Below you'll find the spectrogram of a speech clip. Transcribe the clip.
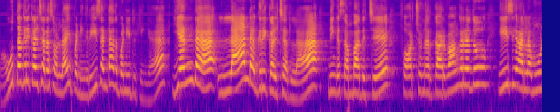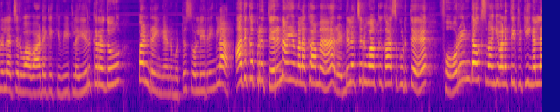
மவுத் அக்ரிகல்ச்சரை சொல்ல இப்போ நீங்கள் ரீசெண்டாக அது பண்ணிட்டு இருக்கீங்க. எந்த லேண்ட் அக்ரிகல்ச்சரில் நீங்கள் சம்பாதிச்சு ஃபார்ச்சுனர் கார் வாங்குறதும் ஈசிஆரில் மூணு லட்ச ரூபா வாடகைக்கு வீட்டில் இருக்கிறதும் பண்ணுறீங்கன்னு மட்டும் சொல்லிடுறீங்களா? அதுக்கப்புறம் தெருநாயம் வளர்க்காம ரெண்டு லட்ச ரூபாய்க்கு காசு கொடுத்து ஃபாரின் டாக்ஸ் வாங்கி வளர்த்திட்டு இருக்கீங்கல்ல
